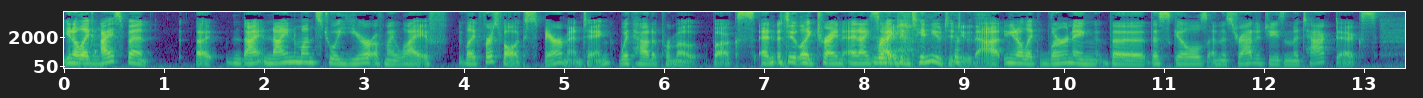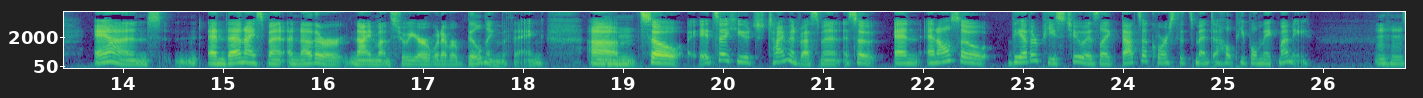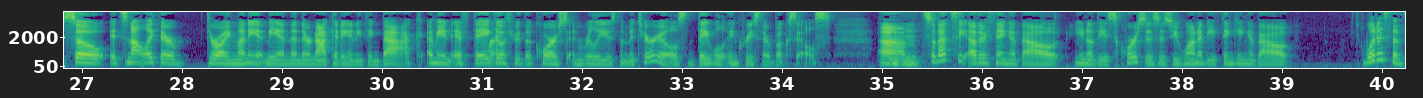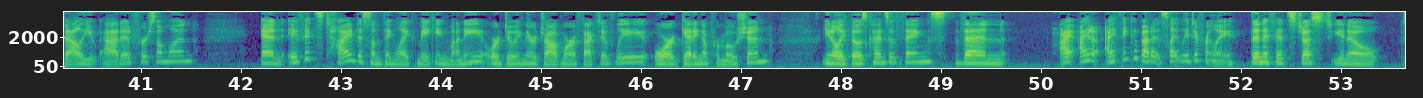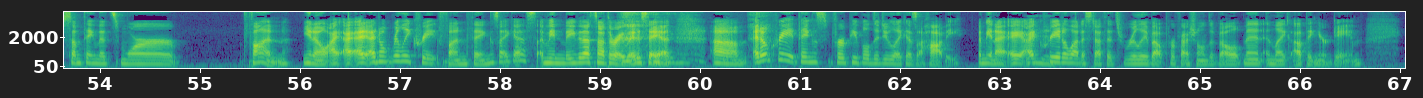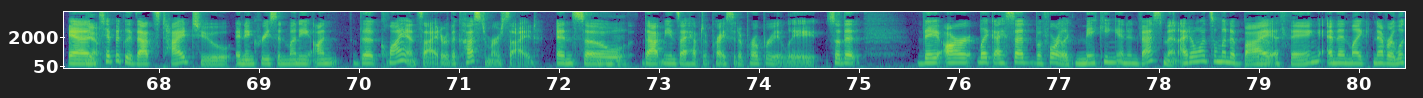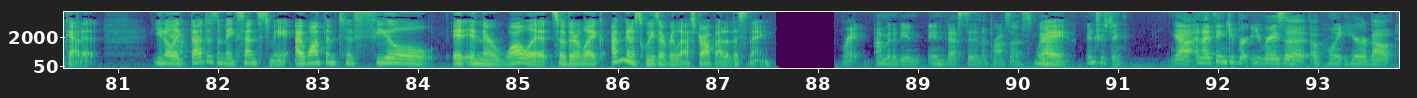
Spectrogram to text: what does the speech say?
You know, like mm-hmm. I spent uh, nine, nine, months to a year of my life, like first of all, experimenting with how to promote books and to like trying, and I, right. I continue to do that. You know, like learning the the skills and the strategies and the tactics, and and then I spent another nine months to a year or whatever building the thing. Um, mm-hmm. So it's a huge time investment. So and and also the other piece too is like that's a course that's meant to help people make money. Mm-hmm. So it's not like they're throwing money at me and then they're not getting anything back. I mean, if they right. go through the course and really use the materials, they will increase their book sales. Um, mm-hmm. So that's the other thing about you know these courses is you want to be thinking about what is the value added for someone. And if it's tied to something like making money or doing their job more effectively or getting a promotion, you know, like those kinds of things, then I, I, I think about it slightly differently than if it's just, you know, something that's more fun. You know, I, I, I don't really create fun things. I guess. I mean, maybe that's not the right way to say it. Um, I don't create things for people to do like as a hobby. I mean, I, I, mm-hmm. create a lot of stuff that's really about professional development and like upping your game. And yeah. typically that's tied to an increase in money on the client side or the customer side. And so mm-hmm. that means I have to price it appropriately so that they are, like I said before, like making an investment. I don't want someone to buy yeah. a thing and then like never look at it. You know, yeah. like that doesn't make sense to me. I want them to feel it in their wallet. So they're like, I'm going to squeeze every last drop out of this thing. Right. I'm going to be in- invested in the process. Yeah. Right. Interesting. Yeah. And I think you, you raise a, a point here about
